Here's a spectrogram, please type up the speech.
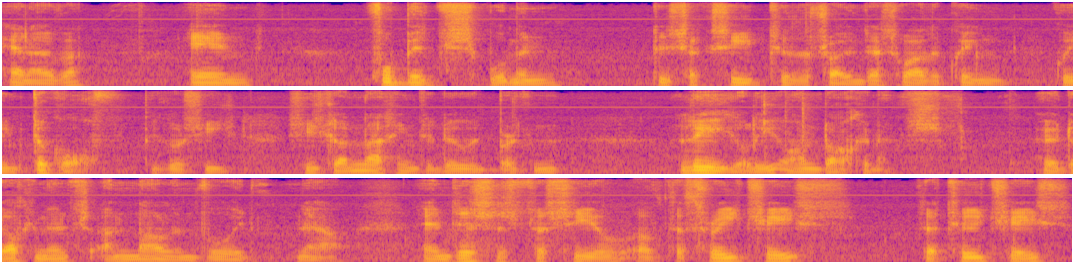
Hanover, and forbids women to succeed to the throne. That's why the Queen Queen took off, because she, she's got nothing to do with Britain legally on documents. Her documents are null and void now. And this is the seal of the three chiefs, the two chiefs,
